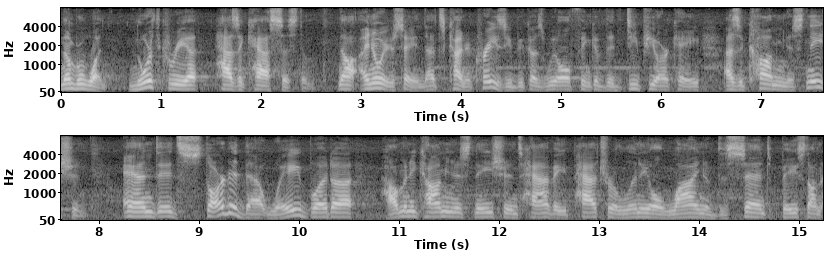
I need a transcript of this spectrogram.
Number one, North Korea has a caste system. Now, I know what you're saying. That's kind of crazy because we all think of the DPRK as a communist nation. And it started that way, but uh, how many communist nations have a patrilineal line of descent based on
